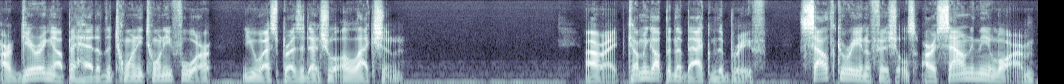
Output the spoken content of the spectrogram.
are gearing up ahead of the 2024 U.S. presidential election. All right, coming up in the back of the brief, South Korean officials are sounding the alarm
